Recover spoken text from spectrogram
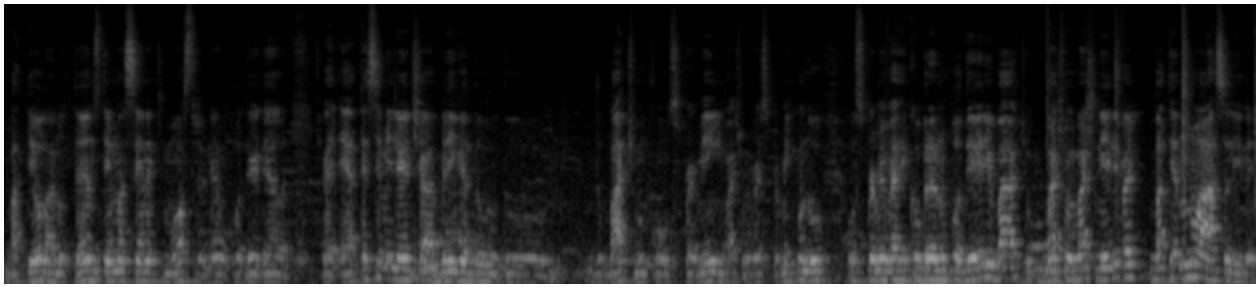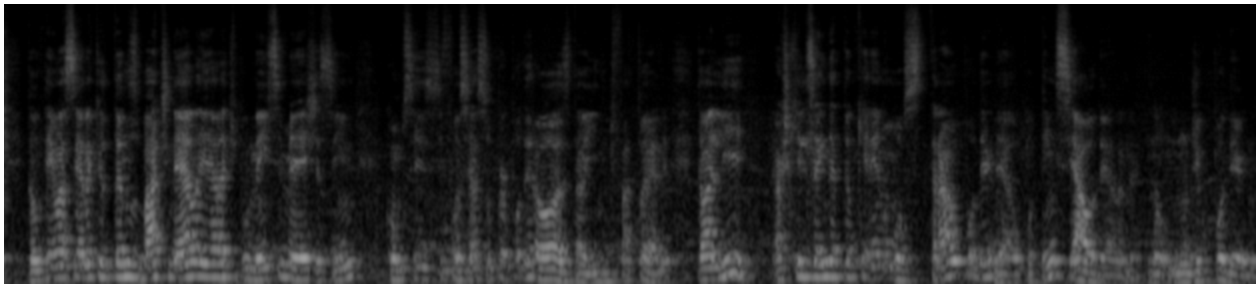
bateu lá no Thanos. Tem uma cena que mostra né, o poder dela. É, é até semelhante à briga do, do do Batman com o Superman, Batman vs Superman, quando o Superman vai recobrando o poder e o, Bat o Batman bate nele e vai batendo no aço ali, né? Então tem uma cena que o Thanos bate nela e ela, tipo, nem se mexe, assim, como se, se fosse a super poderosa e tal, e de fato é, né? Então ali, eu acho que eles ainda estão querendo mostrar o poder dela, o potencial dela, né? Não, não digo poder, né?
